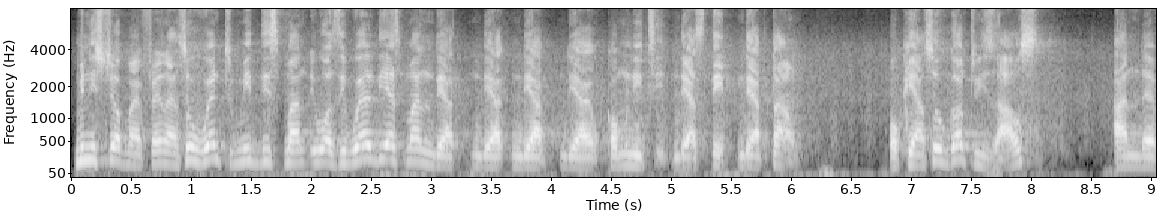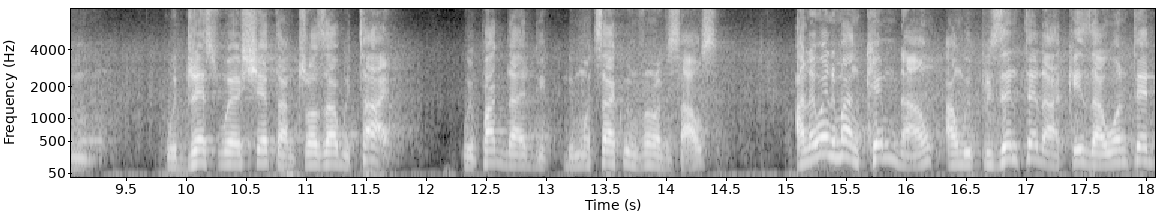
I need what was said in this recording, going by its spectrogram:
ministry of my friend. And so we went to meet this man. He was the wealthiest man in their in their in their, in their community, in their state, in their town. Okay, and so we got to his house and um, we dressed well, shirt and trouser with tie. We parked the, the, the, motorcycle in front of his house. And then when the man came down and we presented our case, I wanted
